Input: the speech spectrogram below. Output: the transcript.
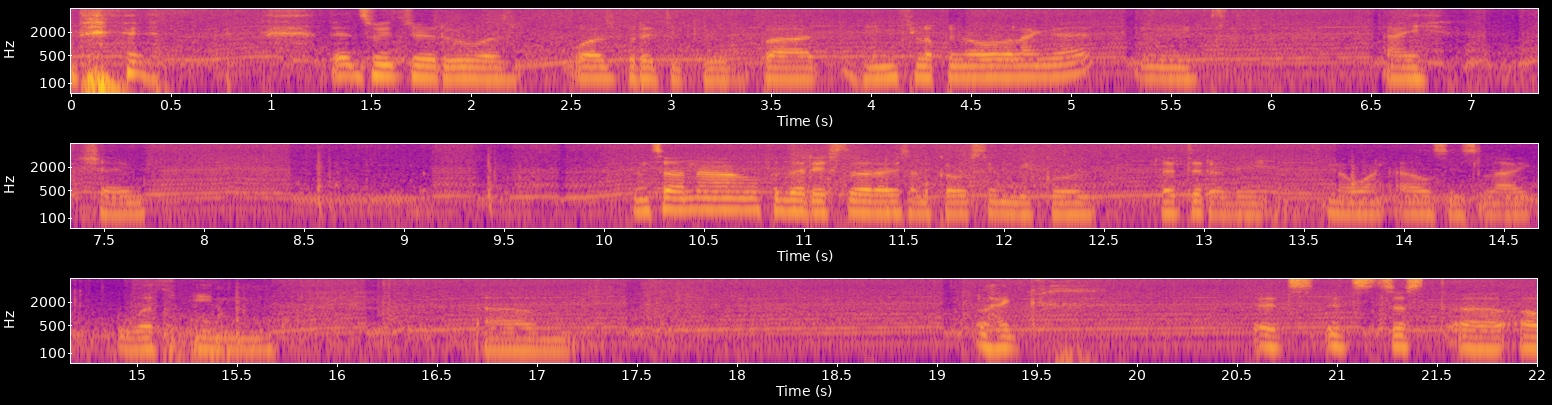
that switcheroo was was pretty good but him flopping over like that mm, I shame. And so now for the rest of the race I'm coasting because literally no one else is like within um, like it's it's just a, a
